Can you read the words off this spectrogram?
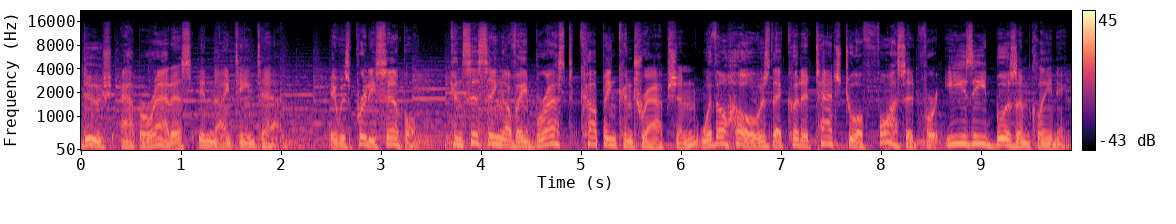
douche apparatus in 1910. It was pretty simple, consisting of a breast cupping contraption with a hose that could attach to a faucet for easy bosom cleaning.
